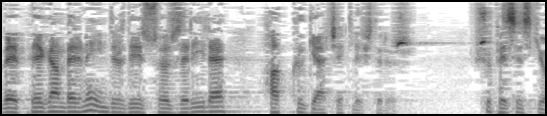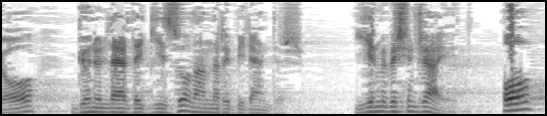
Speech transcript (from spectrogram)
ve peygamberine indirdiği sözleriyle hakkı gerçekleştirir. Şüphesiz ki o, gönüllerde gizli olanları bilendir. 25. Ayet O,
